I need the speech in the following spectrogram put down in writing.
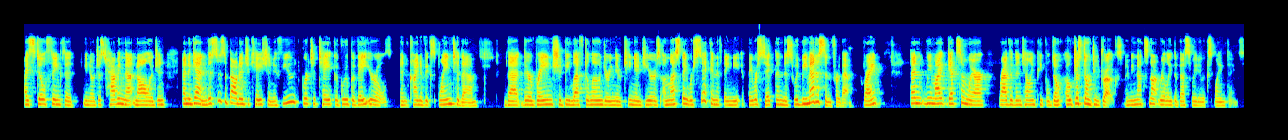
i still think that you know just having that knowledge and and again, this is about education. If you were to take a group of eight year olds and kind of explain to them that their brain should be left alone during their teenage years unless they were sick and if they need if they were sick then this would be medicine for them right? Then we might get somewhere rather than telling people don't oh just don't do drugs i mean that's not really the best way to explain things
